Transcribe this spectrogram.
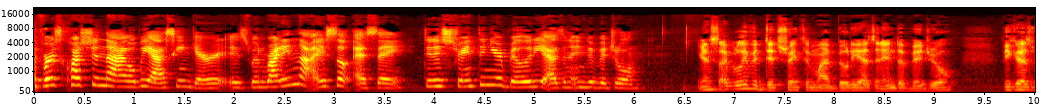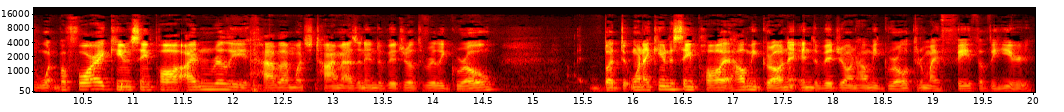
The first question that I will be asking Garrett is When writing the ISO essay, did it strengthen your ability as an individual? Yes, I believe it did strengthen my ability as an individual because when, before I came to St. Paul, I didn't really have that much time as an individual to really grow. But when I came to St. Paul, it helped me grow as an individual and helped me grow through my faith of the year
